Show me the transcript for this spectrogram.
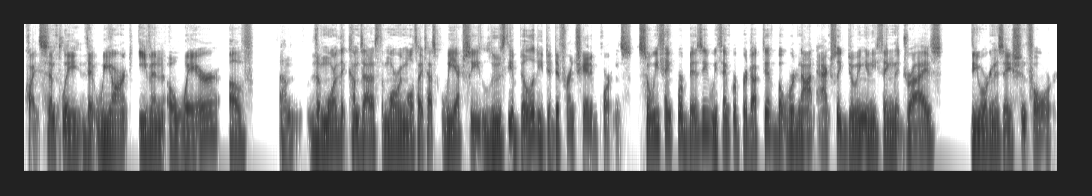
quite simply that we aren't even aware of um, the more that comes at us, the more we multitask, we actually lose the ability to differentiate importance. So we think we're busy, we think we're productive, but we're not actually doing anything that drives the organization forward.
